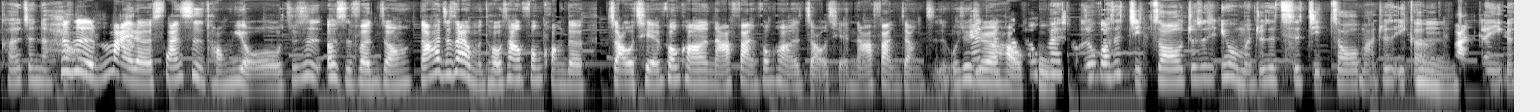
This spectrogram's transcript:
可是真的就是卖了三四桶油，就是二十分钟，然后他就在我们头上疯狂的找钱，疯狂的拿饭，疯狂的找钱拿饭这样子，我就觉得好酷。如果是几周，就是因为我们就是吃几周嘛，就是一个饭跟一个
